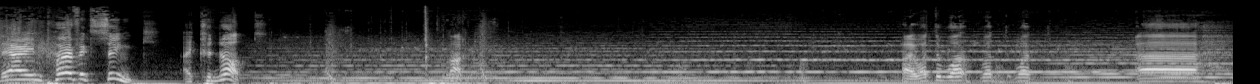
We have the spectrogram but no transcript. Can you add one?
They are in perfect sync. I could not. Alright, what the what what what uh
